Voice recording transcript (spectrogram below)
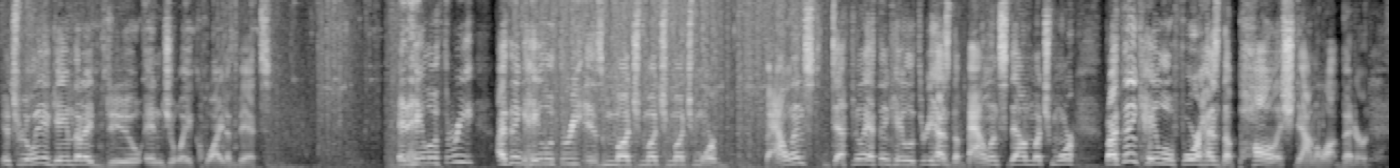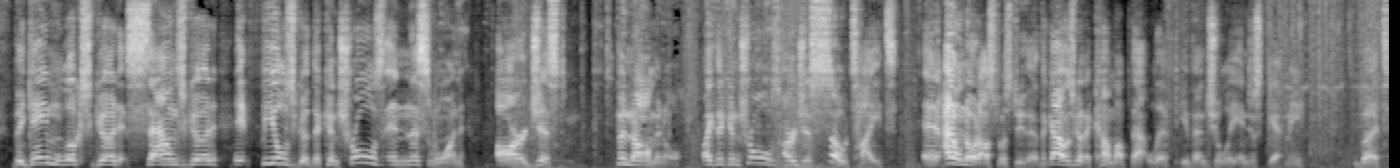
It's really a game that I do enjoy quite a bit. In Halo 3, I think Halo 3 is much, much, much more balanced. Definitely, I think Halo 3 has the balance down much more, but I think Halo 4 has the polish down a lot better. The game looks good, it sounds good, it feels good. The controls in this one are just phenomenal. Like, the controls are just so tight, and I don't know what I was supposed to do there. The guy was going to come up that lift eventually and just get me. But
